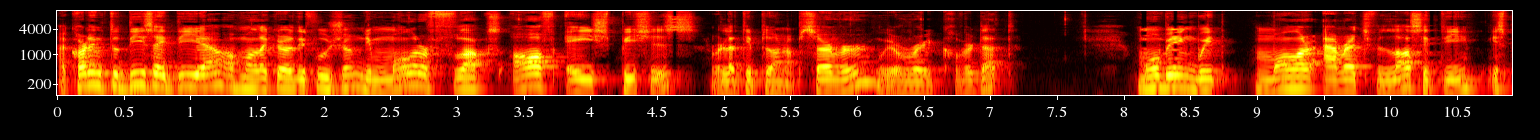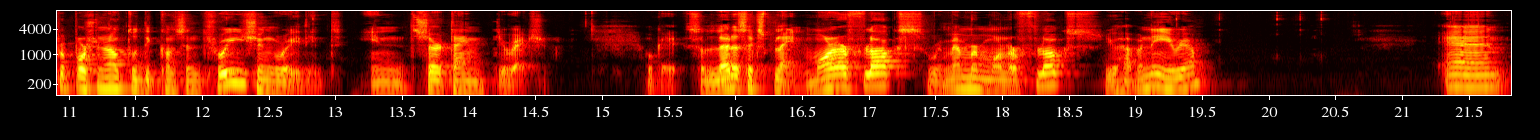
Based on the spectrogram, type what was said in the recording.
According to this idea of molecular diffusion, the molar flux of a species relative to an observer, we already covered that, moving with molar average velocity is proportional to the concentration gradient in certain direction. Okay, so let us explain. Molar flux, remember molar flux, you have an area and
